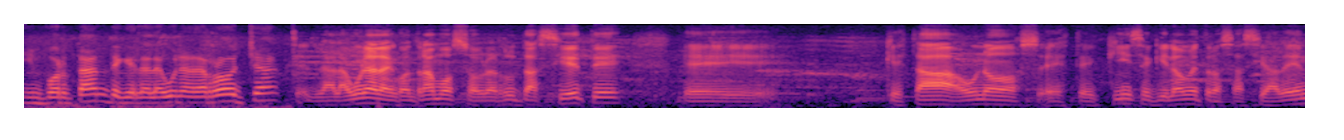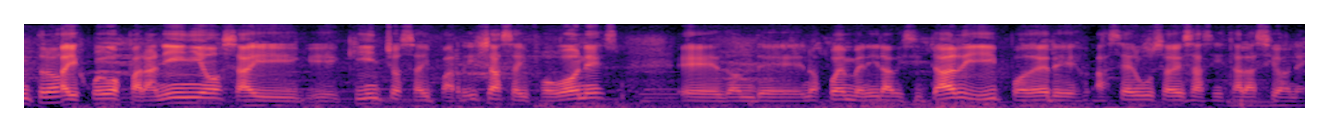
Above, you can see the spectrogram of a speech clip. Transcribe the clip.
importante, que es la laguna de Rocha. La laguna la encontramos sobre Ruta 7, eh, que está a unos 15 este, kilómetros hacia adentro. Hay juegos para niños, hay eh, quinchos, hay parrillas, hay fogones, eh, donde nos pueden venir a visitar y poder hacer uso de esas instalaciones.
